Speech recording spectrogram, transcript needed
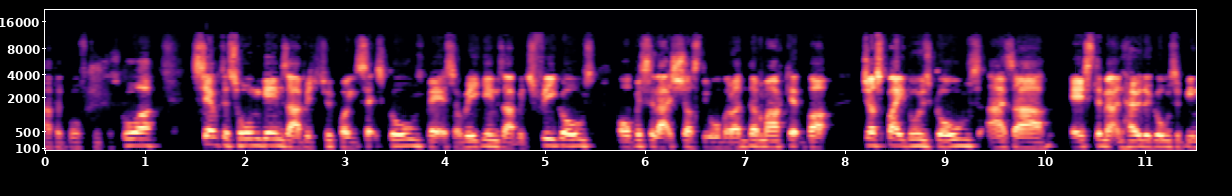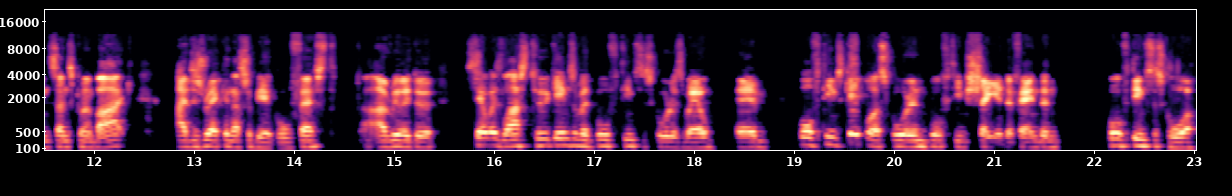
have had both teams to score. Celta's home games average 2.6 goals. Betis away games average three goals. Obviously, that's just the over/under market, but just by those goals as a estimate on how the goals have been since coming back, I just reckon this will be a goal fest. I really do. Celtic's last two games have had both teams to score as well. Um, both teams capable of scoring, both teams shy at defending, both teams to score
